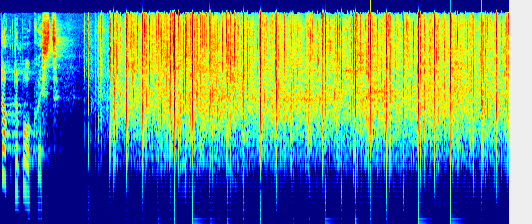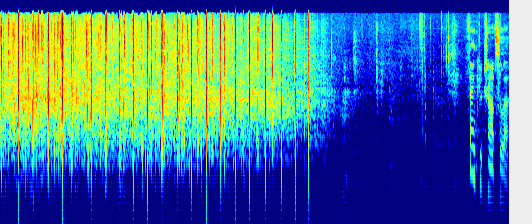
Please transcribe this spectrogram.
Dr. Borquist. Thank you, Chancellor.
